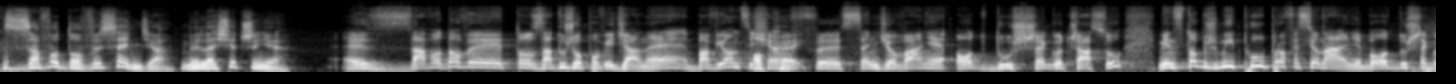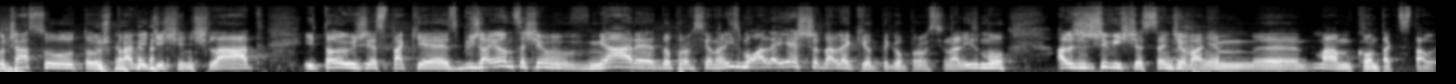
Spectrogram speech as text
zawodowy sędzia. Mylę się czy nie? E, Zawodowy to za dużo powiedziane, bawiący się Okej. w sędziowanie od dłuższego czasu, więc to brzmi półprofesjonalnie, bo od dłuższego czasu to już prawie 10 lat i to już jest takie zbliżające się w miarę do profesjonalizmu, ale jeszcze dalekie od tego profesjonalizmu, ale rzeczywiście z sędziowaniem e, mam kontakt stały.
